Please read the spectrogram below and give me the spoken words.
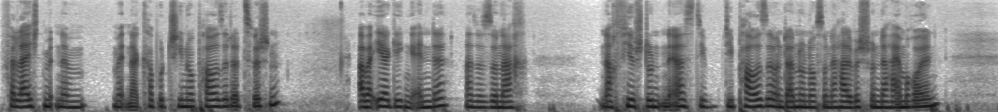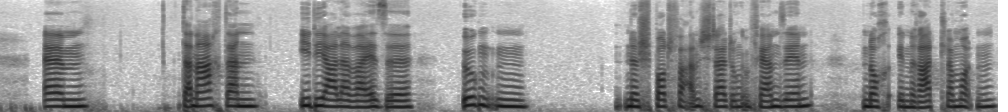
vielleicht mit einem mit einer Cappuccino-Pause dazwischen, aber eher gegen Ende, also so nach, nach vier Stunden erst die, die Pause und dann nur noch so eine halbe Stunde heimrollen. Ähm, danach dann idealerweise irgendeine Sportveranstaltung im Fernsehen, noch in Radklamotten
